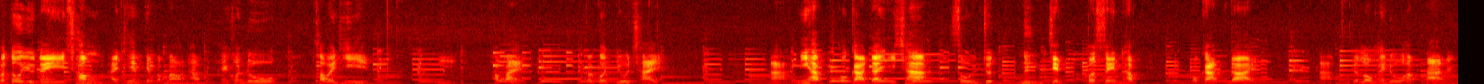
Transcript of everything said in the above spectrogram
ประตูอยู่ในช่องไอเทมเก็บกระเป๋านะครับ ให้คนดูเข้าไปที่นี่เข้าไป แล้วก็กดยูใช้อ่านี่ครับโอกาสได้อิชา0.17%ครับ โอกาสได้อ่าผมจะลงให้ดูครับตาหนึ่ง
